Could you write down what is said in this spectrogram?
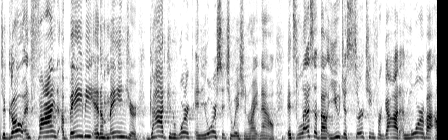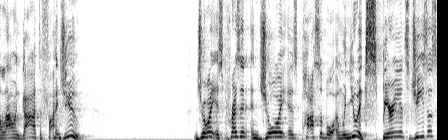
to go and find a baby in a manger. God can work in your situation right now. It's less about you just searching for God and more about allowing God to find you. Joy is present and joy is possible. And when you experience Jesus,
